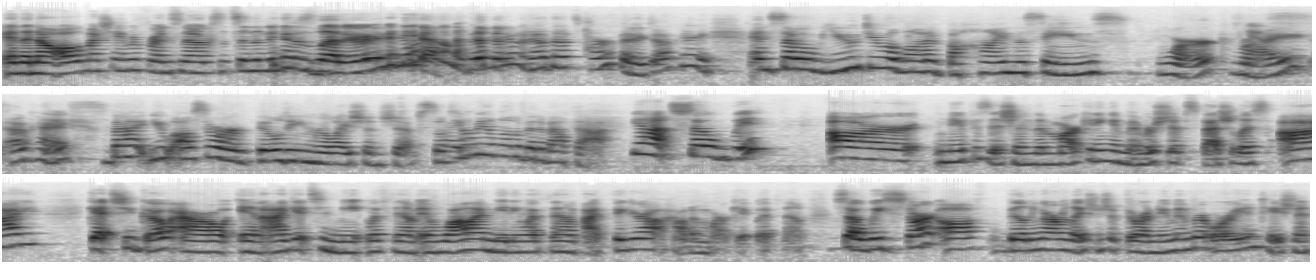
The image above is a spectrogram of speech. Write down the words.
and then now all of my chamber friends know because it's in the newsletter. There you go. Yeah. There you go. No, that's perfect. Okay. And so you do a lot of behind the scenes work, right? Okay. Yes. But you also are building relationships. So Right. tell me a little bit about that. Yeah, so with our new position, the marketing and membership specialist, I get to go out and I get to meet with them. And while I'm meeting with them, I figure out how to market with them. So we start off building our relationship through our new member orientation.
